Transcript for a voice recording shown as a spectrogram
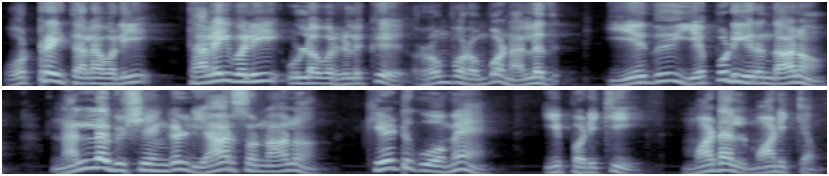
ஒற்றை தலைவலி தலைவலி உள்ளவர்களுக்கு ரொம்ப ரொம்ப நல்லது. எது எப்படி இருந்தாலும் நல்ல விஷயங்கள் யார் சொன்னாலும் கேட்டுக்குவோமே. இப்படிக்கு மடல் மாணிக்கம்.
